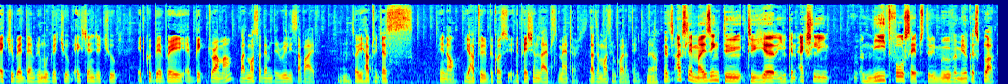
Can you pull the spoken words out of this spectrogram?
extubate them, remove the tube, exchange the tubes. It could be a very a big drama, but most of them they really survive. Mm. So you have to just, you know, you have to because the patient lives matters. That's the most important thing. Yeah. It's actually amazing to to hear you can actually need forceps to remove a mucus plug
